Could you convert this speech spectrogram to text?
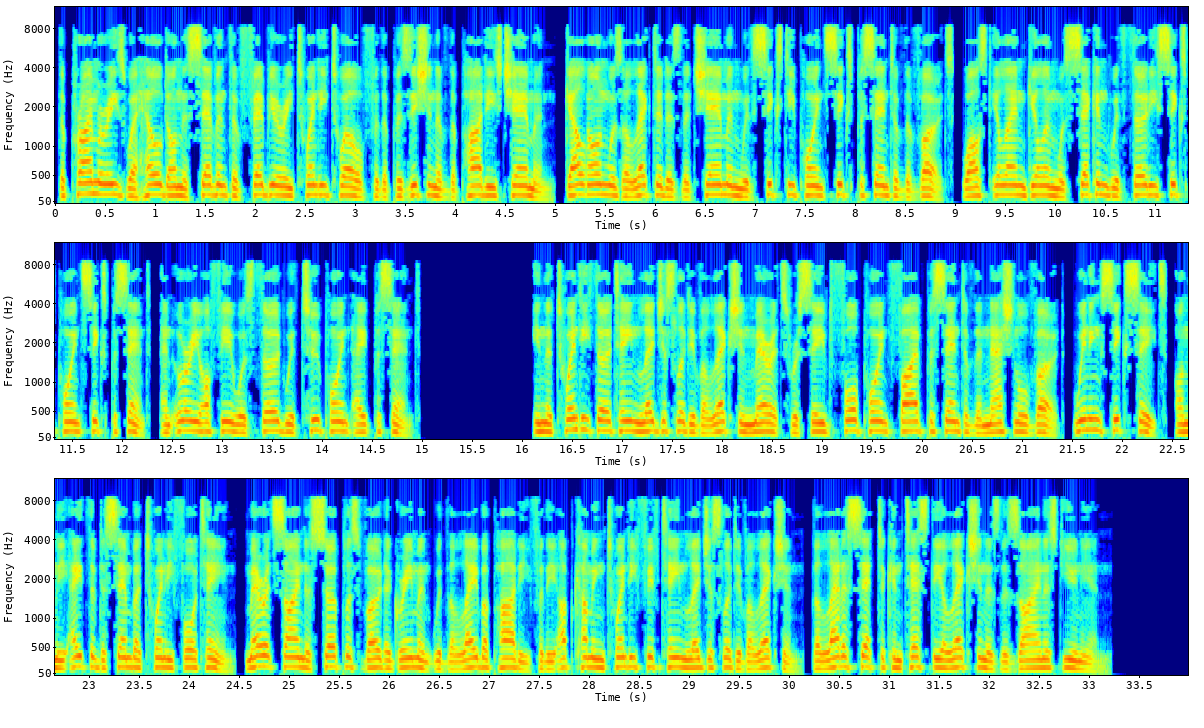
The primaries were held on 7 February 2012 for the position of the party's chairman. Gal-On was elected as the chairman with 60.6% of the votes, whilst Ilan Gilon was second with 36.6%, and Uri Ophir was third with 2.8%. In the 2013 legislative election Meretz received 4.5% of the national vote, winning six seats. On 8 December 2014, Meretz signed a surplus vote agreement with the Labour Party for the upcoming 2015 legislative election, the latter set to contest the election as the Zionist Union.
